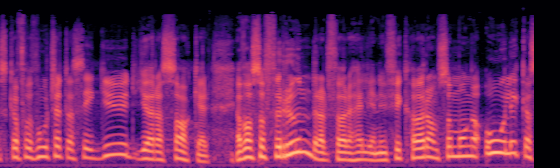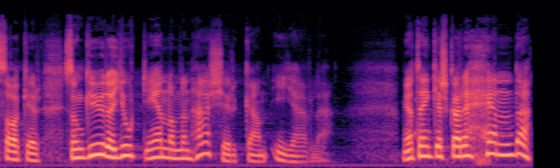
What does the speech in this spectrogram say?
ska få fortsätta se Gud göra saker. Jag var så förundrad förra helgen, vi fick höra om så många olika saker som Gud har gjort genom den här kyrkan i Gävle. Men jag tänker, ska det hända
